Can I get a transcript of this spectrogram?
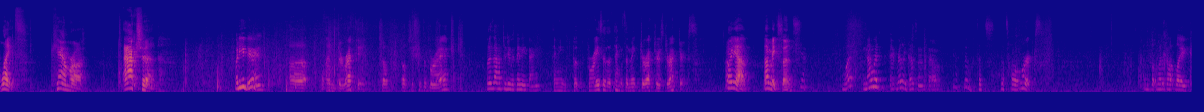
Lights, camera, action. What are you doing? Uh, I'm directing. Don't don't you see the beret? What does that have to do with anything? I mean, but berets are the things that make directors directors. Oh yeah, that makes sense. Yeah. What? No, it, it really doesn't, though. No, that's that's how it works. But what about, like,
